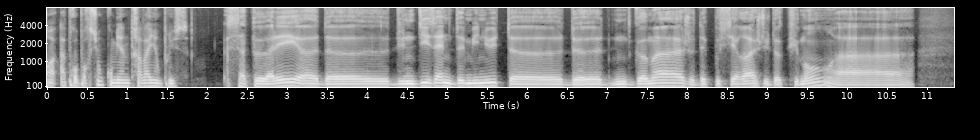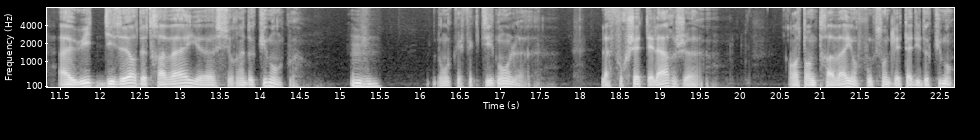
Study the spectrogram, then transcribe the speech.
à proportion combien de travail en plus? Ça peut aller euh, de d'une dizaine de minutes euh, de gommage, dépoussiérage du document à à 8 10 heures de travail euh, sur un document quoi. Mmh. Donc effectivement le, la fourchette est large en temps de travail en fonction de l'état du document.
